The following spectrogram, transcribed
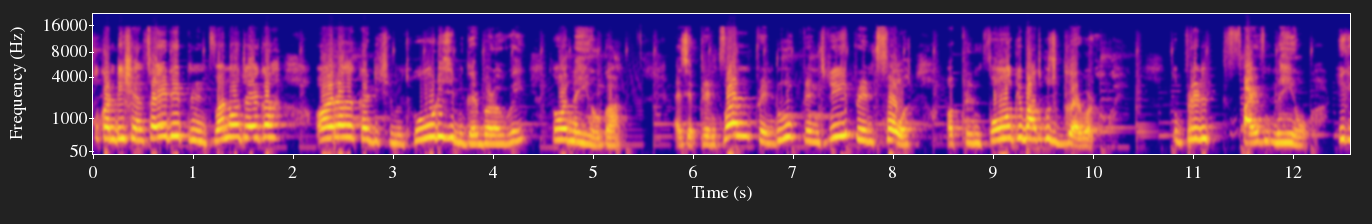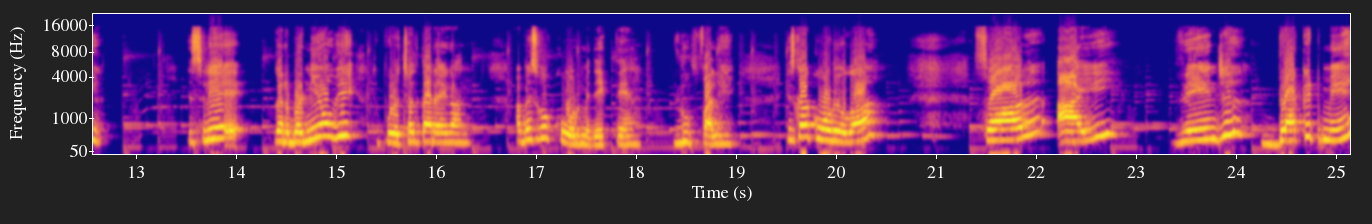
तो कंडीशन सही रही प्रिंट वन हो जाएगा। और अगर कंडीशन में थोड़ी सी भी गड़बड़ हो गई तो वो नहीं होगा। ऐसे print one print two print three print four और प्रिंट फोर के बाद कुछ गड़बड़ हो गई तो प्रिंट फाइव नहीं होगा, ठीक है? इसलिए गड़बड़ नहीं होगी तो पूरा चलता रहेगा। अब इसको कोड में देखते हैं, लूप वाले। इसका कोड होगा? फॉर आई रेंज ब्रैकेट में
